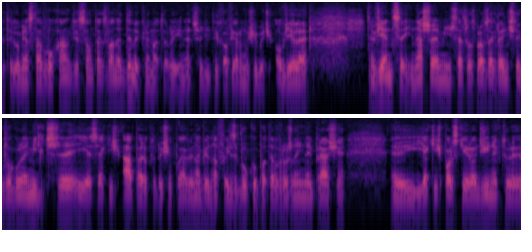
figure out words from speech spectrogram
e, tego miasta Wuhan, gdzie są tak zwane dymy krematoryjne, czyli tych ofiar musi być o wiele więcej. Nasze Ministerstwo Spraw Zagranicznych w ogóle milczy i jest jakiś apel, który się pojawił najpierw na Facebooku, potem w różnej innej prasie jakiejś polskiej rodziny, który,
